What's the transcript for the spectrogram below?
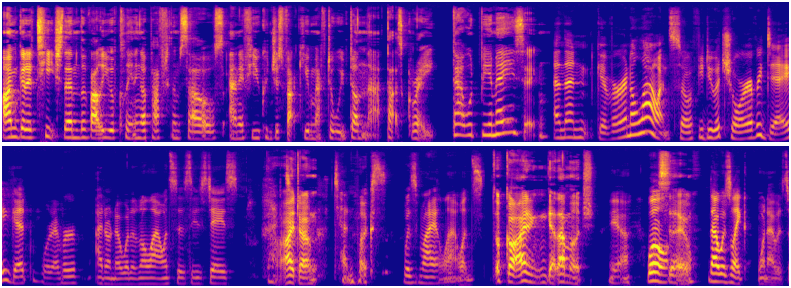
I'm going to teach them the value of cleaning up after themselves. And if you can just vacuum after we've done that, that's great. That would be amazing. and then give her an allowance. So if you do a chore every day, you get whatever. I don't know what an allowance is these days. I don't. 10 bucks was my allowance. Oh, God, I didn't get that much. Yeah. Well, So, that was like when I was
